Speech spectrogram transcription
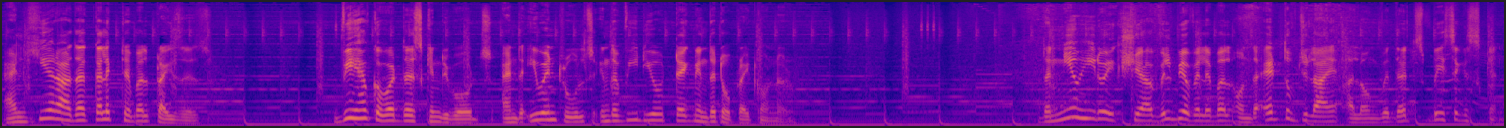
And here are the collectible prizes. We have covered the skin rewards and the event rules in the video tagged in the top right corner. The new hero Ixia will be available on the 8th of July along with its basic skin.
